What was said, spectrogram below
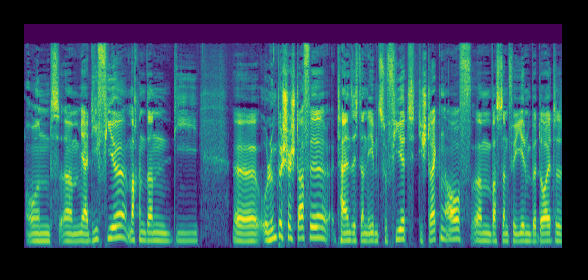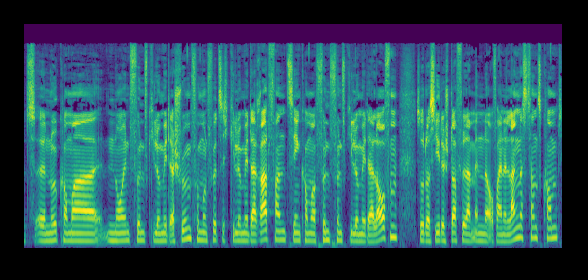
Und ähm, ja, die vier machen dann die äh, olympische Staffel, teilen sich dann eben zu viert die Strecken auf, ähm, was dann für jeden bedeutet äh, 0,95 Kilometer schwimmen, 45 Kilometer Radfahren, 10,55 Kilometer laufen, so dass jede Staffel am Ende auf eine Langdistanz kommt.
